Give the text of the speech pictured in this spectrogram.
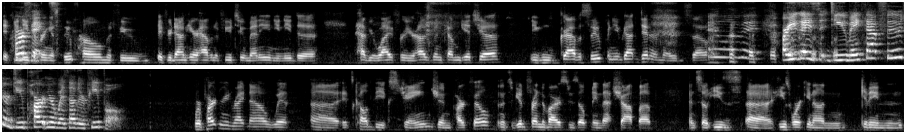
if you Perfect. need to bring a soup home, if you if you're down here having a few too many and you need to have your wife or your husband come get you, you can grab a soup and you've got dinner made. So I love it. Are you guys? Do you make that food or do you partner with other people? We're partnering right now with. Uh, it's called the Exchange in Parkville, and it's a good friend of ours who's opening that shop up. And so he's uh, he's working on getting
